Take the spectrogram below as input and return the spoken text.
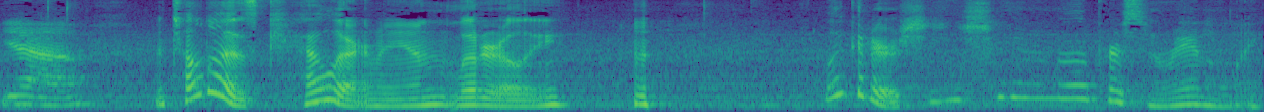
Yeah. Matilda is killer, man. Literally. Look at her. She's just shooting another person randomly.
